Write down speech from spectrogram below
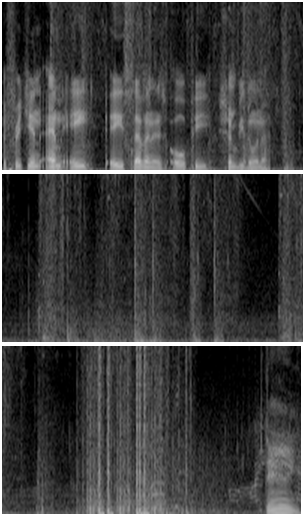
The freaking M8 A7 is OP. Shouldn't be doing that. Dang.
